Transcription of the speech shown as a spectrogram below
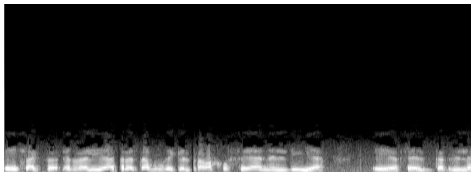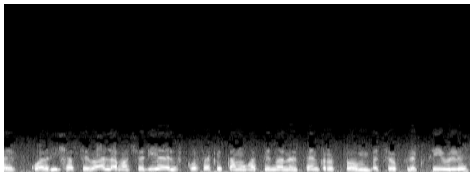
Exacto, en realidad tratamos de que el trabajo sea en el día. Eh, o sea, la cuadrilla se va, la mayoría de las cosas que estamos haciendo en el centro son bacheos flexibles,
